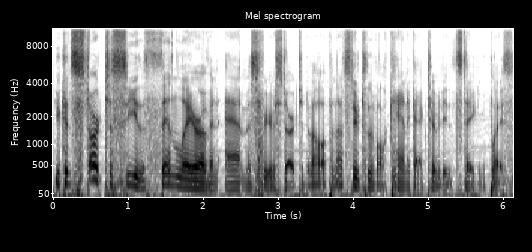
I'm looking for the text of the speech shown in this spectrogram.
you can start to see the thin layer of an atmosphere start to develop. And that's due to the volcanic activity that's taking place.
